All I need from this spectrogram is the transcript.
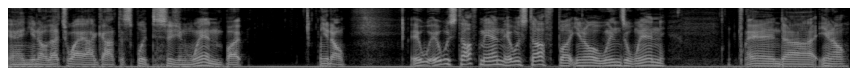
And, you know, that's why I got the split decision win. But, you know, it, it was tough, man. It was tough, but, you know, a win's a win. And, uh, you know,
